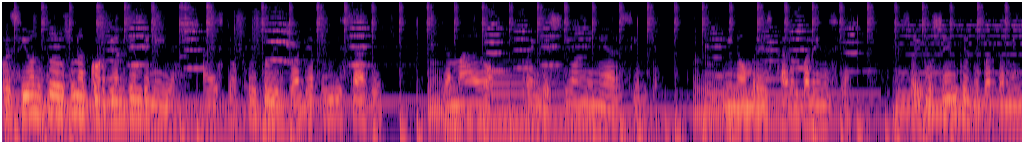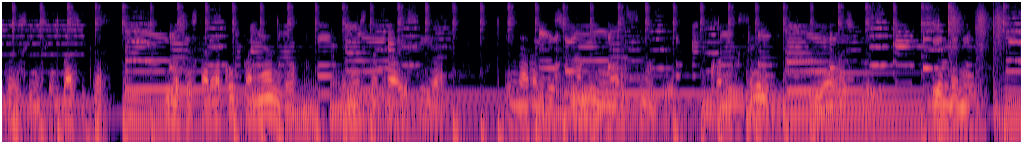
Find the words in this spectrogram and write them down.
Reciban todos una cordial bienvenida a este objeto virtual de aprendizaje llamado regresión lineal simple. Mi nombre es Harold Valencia, soy docente del Departamento de Ciencias Básicas y los estaré acompañando en esta travesía en la regresión lineal simple con Excel y RStudio. Bienvenidos.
